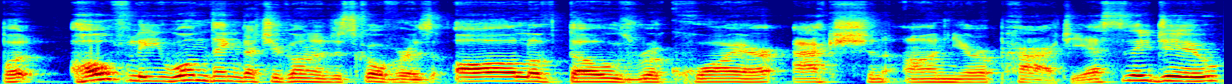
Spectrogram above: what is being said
But hopefully, one thing that you're going to discover is all of those require action on your part. Yes, they do,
